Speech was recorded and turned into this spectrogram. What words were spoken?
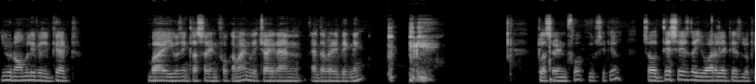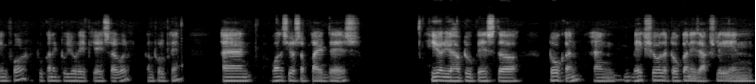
you normally will get by using cluster info command which I ran at the very beginning. cluster info kubectl. So this is the URL it is looking for to connect to your API server control plane. And once you supplied this, here you have to paste the token and make sure the token is actually in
